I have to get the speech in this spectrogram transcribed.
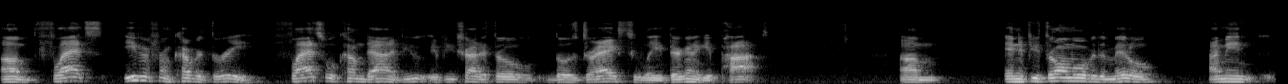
Um, flats, even from cover three, flats will come down if you if you try to throw those drags too late. They're gonna get popped. Um, and if you throw them over the middle, I mean,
